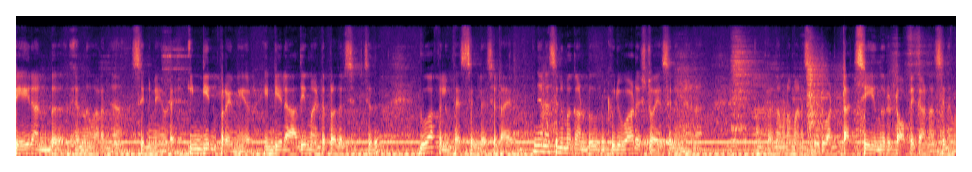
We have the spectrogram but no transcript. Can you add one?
പേരൻപ് എന്ന് പറഞ്ഞ സിനിമയുടെ ഇന്ത്യൻ പ്രീമിയർ ഇന്ത്യയിൽ ആദ്യമായിട്ട് പ്രദർശിപ്പിച്ചത് ഗോവ ഫിലിം ഫെസ്റ്റിവൽ വെച്ചിട്ടായിരുന്നു. ഞാൻ ആ സിനിമ കണ്ടു. എനിക്ക് ഒരുപാട് ഇഷ്ടമായ സിനിമയാണ്. അപ്പോൾ നമ്മുടെ മനസ്സിൽ ഒരുപാട് ടച്ച് ചെയ്യുന്ന ഒരു ടോപ്പിക്കാണ് ആ സിനിമ.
